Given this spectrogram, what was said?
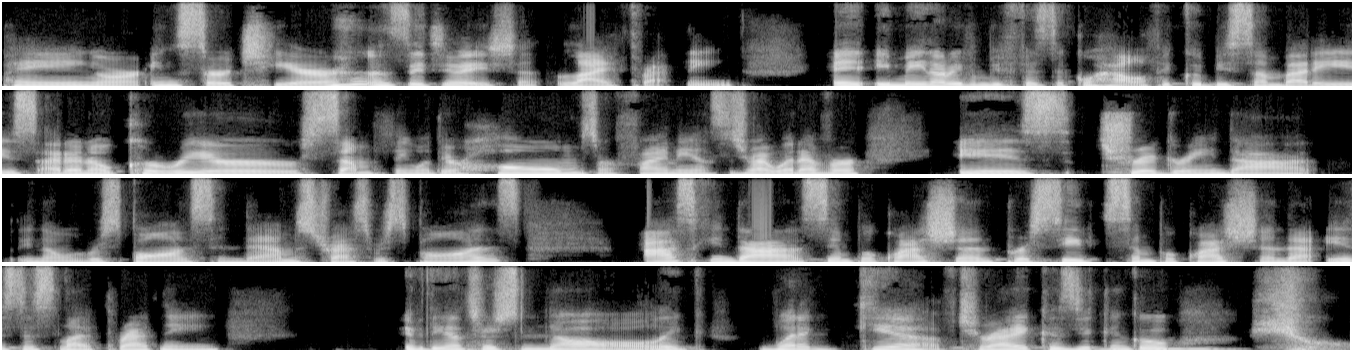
pain or insert here situation life threatening? It, it, may not even be physical health. It could be somebody's, I don't know, career or something with their homes or finances, right? Whatever is triggering that, you know, response in them, stress response. Asking that simple question, perceived simple question that is this life threatening? If the answer is no, like what a gift, right? Because you can go, mm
